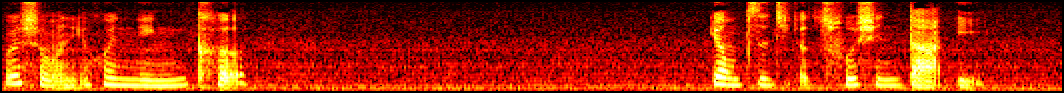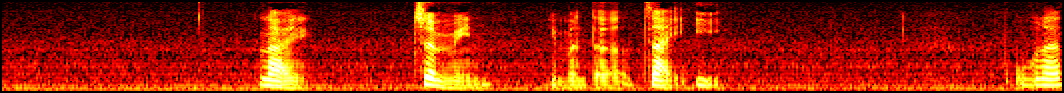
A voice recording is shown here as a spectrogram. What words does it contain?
为什么你会宁可用自己的粗心大意来证明你们的在意？我不太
